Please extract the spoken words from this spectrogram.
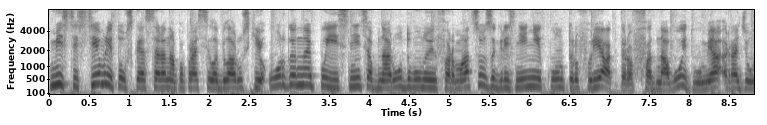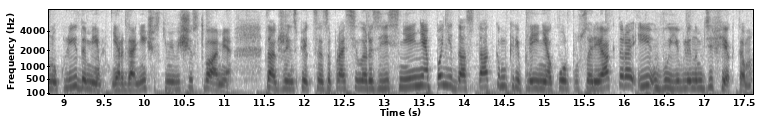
Вместе с тем литовская сторона попросила белорусские органы пояснить обнародованную информацию о загрязнении контуров реакторов одного и двумя радионуклидами и органическими веществами. Также инспекция запросила разъяснения по недостаткам крепления корпуса реактора и выявленным дефектам.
